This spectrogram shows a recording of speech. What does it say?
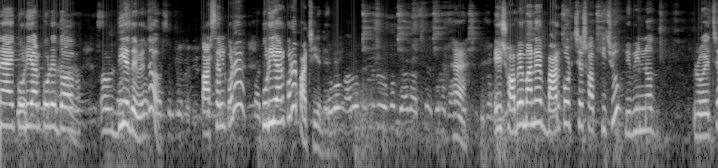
নেয় কোরিয়ার করে দ- দিয়ে দেবে তো? পার্সেল করে কুরিয়ার করে পাঠিয়ে দেবে। এবং আরও বিভিন্ন রকম ব্যাগ আছে হ্যাঁ এই সবে মানে বার করছে সব কিছু বিভিন্ন রয়েছে।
